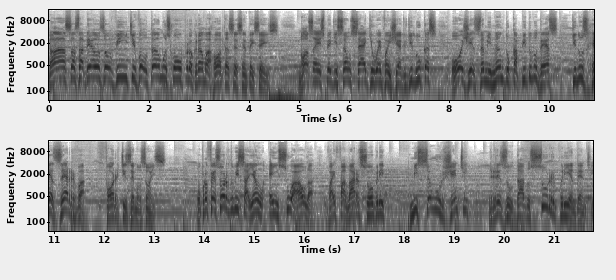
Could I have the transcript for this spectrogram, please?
Graças a Deus, ouvinte, voltamos com o programa Rota 66. Nossa expedição segue o Evangelho de Lucas, hoje examinando o capítulo 10, que nos reserva fortes emoções. O professor Luiz Saião, em sua aula, vai falar sobre missão urgente, resultado surpreendente.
